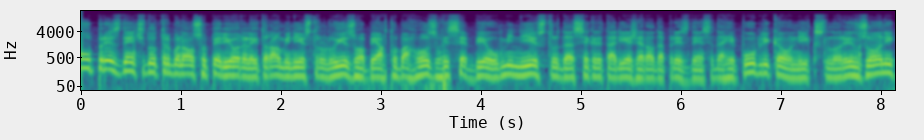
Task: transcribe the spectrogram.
O presidente do Tribunal Superior Eleitoral, ministro Luiz Roberto Barroso, recebeu o ministro da Secretaria-Geral da Presidência da República, Onix Lorenzoni,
